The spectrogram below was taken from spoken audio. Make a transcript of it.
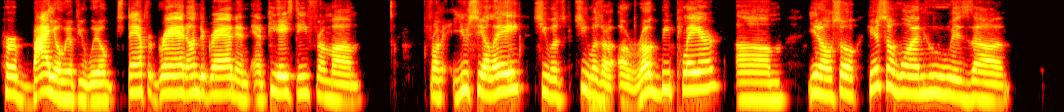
her bio, if you will, Stanford grad, undergrad, and and PhD from um, from UCLA. She was she was a, a rugby player. Um, you know, so here's someone who is uh,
